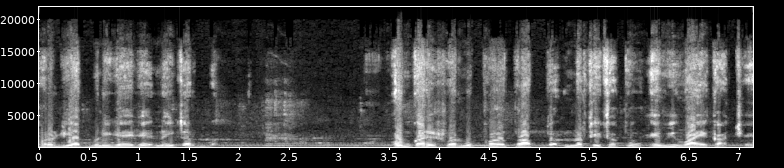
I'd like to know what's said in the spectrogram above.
ફરજિયાત બની જાય છે નહીતર ઓમકારેશ્વરનું ફળ પ્રાપ્ત નથી થતું એવી વાયકા છે.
